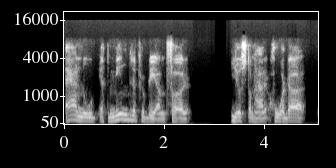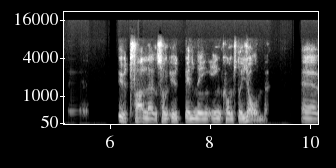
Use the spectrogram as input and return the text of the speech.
är nog ett mindre problem för just de här hårda eh, utfallen som utbildning, inkomst och jobb eh,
